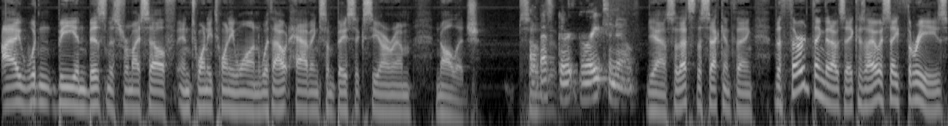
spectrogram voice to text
I wouldn't be in business for myself in 2021 without having some basic CRM knowledge. So oh, that's the, great to know. Yeah, so that's the second thing. The third thing that I would say, because I always say threes,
